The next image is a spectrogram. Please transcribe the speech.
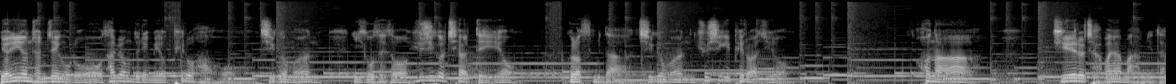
연이은 전쟁으로 사병들이 매우 필요하오. 지금은 이곳에서 휴식을 취할 때예요. 그렇습니다. 지금은 휴식이 필요하지요. 허나 기회를 잡아야만 합니다.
